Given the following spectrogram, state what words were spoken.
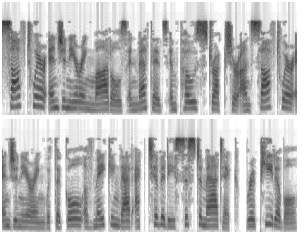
Software engineering models and methods impose structure on software engineering with the goal of making that activity systematic, repeatable,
